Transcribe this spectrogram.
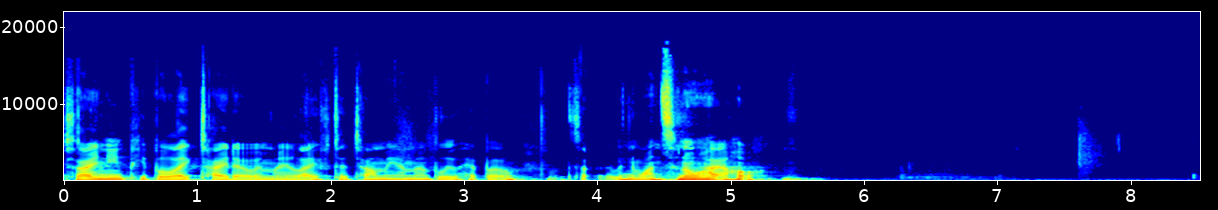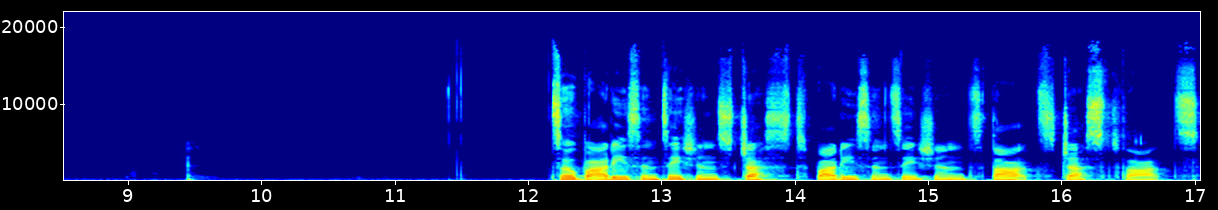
So I need people like Taito in my life to tell me I'm a blue hippo so, once in a while. So, body sensations, just body sensations, thoughts, just thoughts.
